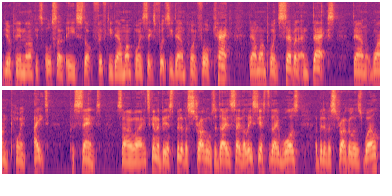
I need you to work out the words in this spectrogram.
European markets also eased. Stoxx 50 down 1.6, FTSE down 0.4, CAC down 1.7, and DAX down 1.8%. So uh, it's going to be a bit of a struggle today, to say the least. Yesterday was a bit of a struggle as well.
